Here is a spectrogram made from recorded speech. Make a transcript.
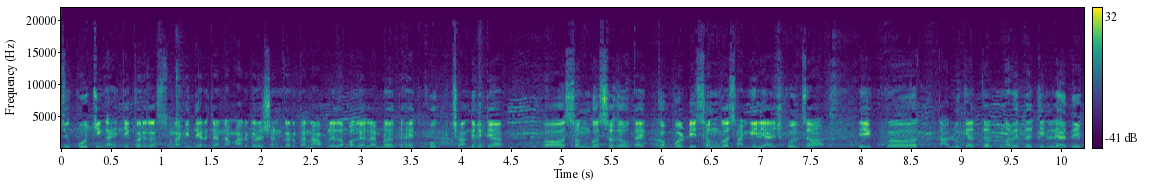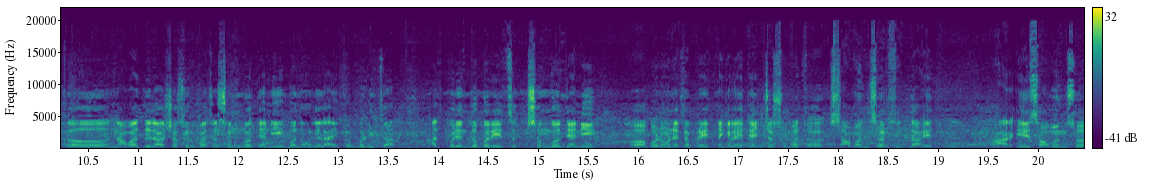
जे कोचिंग आहे ते करत असताना विद्यार्थ्यांना मार्गदर्शन करताना आपल्याला बघायला मिळत आहेत. खूप छानरित्या संघ सजवत आहेत कबड्डी संघ सांगेली हायस्कूलचा एक तालुक्यातच नव्हे तर जिल्ह्यात एक नावाजलेला अशा स्वरूपाचा संघ त्यांनी बनवलेला आहे कबड्डीचा. आजपर्यंत बरेच संघ त्यांनी बनवण्याचा प्रयत्न केला आहे त्यांच्यासोबत सावंत सरसुद्धा आहेत. आर ए सावंत सर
